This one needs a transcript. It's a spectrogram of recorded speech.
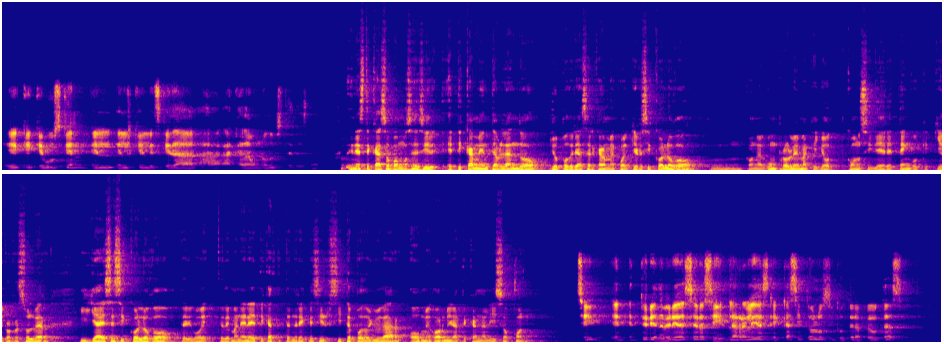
eh, que, que, busquen el, el, que les queda a, a cada uno de ustedes. ¿no? En este caso, vamos a decir, éticamente hablando, yo podría acercarme a cualquier psicólogo, mm, con algún problema que yo considere tengo que quiero resolver y ya ese psicólogo, te digo, de manera ética te tendré que decir si te puedo ayudar o mejor mira te canalizo con. Sí, en, teoría debería de ser así. La realidad es que casi todos los psicoterapeutas,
